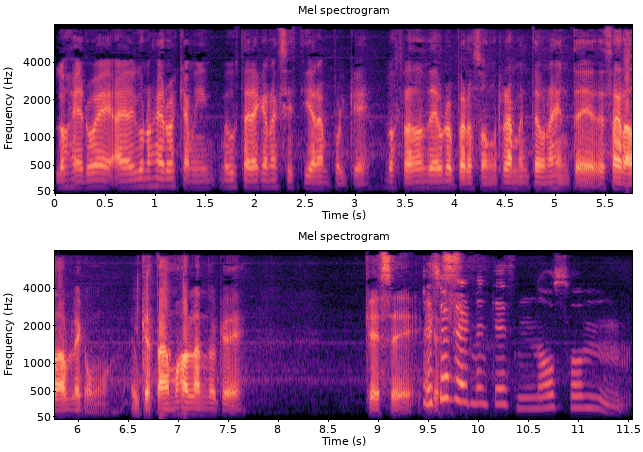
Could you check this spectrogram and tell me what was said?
los héroes, hay algunos héroes que a mí me gustaría que no existieran porque los tratan de héroes, pero son realmente una gente desagradable como el que estábamos hablando que, que se... que Esos se- realmente no son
